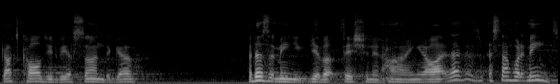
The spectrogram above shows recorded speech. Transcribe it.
God's called you to be a son to go. That doesn't mean you give up fishing and hunting. You know, that, that's not what it means.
